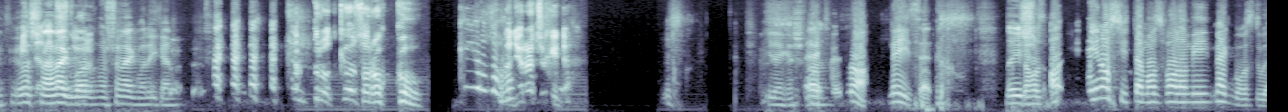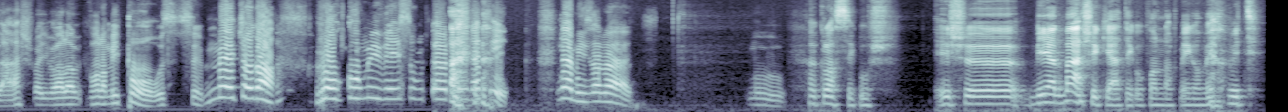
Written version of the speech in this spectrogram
Most már megvan, most már megvan, igen. Nem tudod, ki az a rokkó? Ki az a rokkó? Na gyere csak ide! Ideges volt. Na, nézd! Na is... az, a, én azt hittem, az valami megmozdulás, vagy valami, valami póz. Micsoda? Rokko művész úr történetét? Nem hiszem el. Mú. A klasszikus. És uh, milyen másik játékok vannak még, ami, amit...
